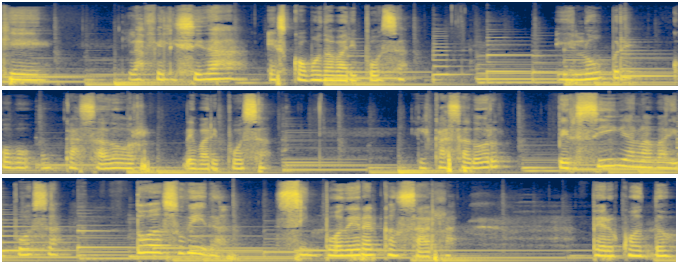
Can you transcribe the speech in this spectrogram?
que la felicidad es como una mariposa y el hombre como un cazador de mariposa. El cazador persigue a la mariposa toda su vida sin poder alcanzarla. Pero cuando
